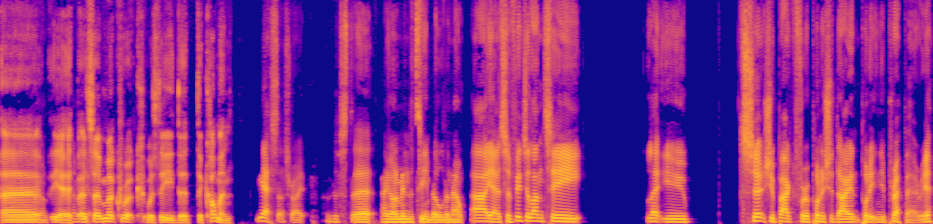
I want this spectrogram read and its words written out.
Uh, yeah. Let me but So McRook was the, the the common. Yes, that's right. I'm just uh, hang on. I'm in the team builder now. Ah, yeah. So vigilante let you search your bag for a Punisher die and put it in your prep area,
